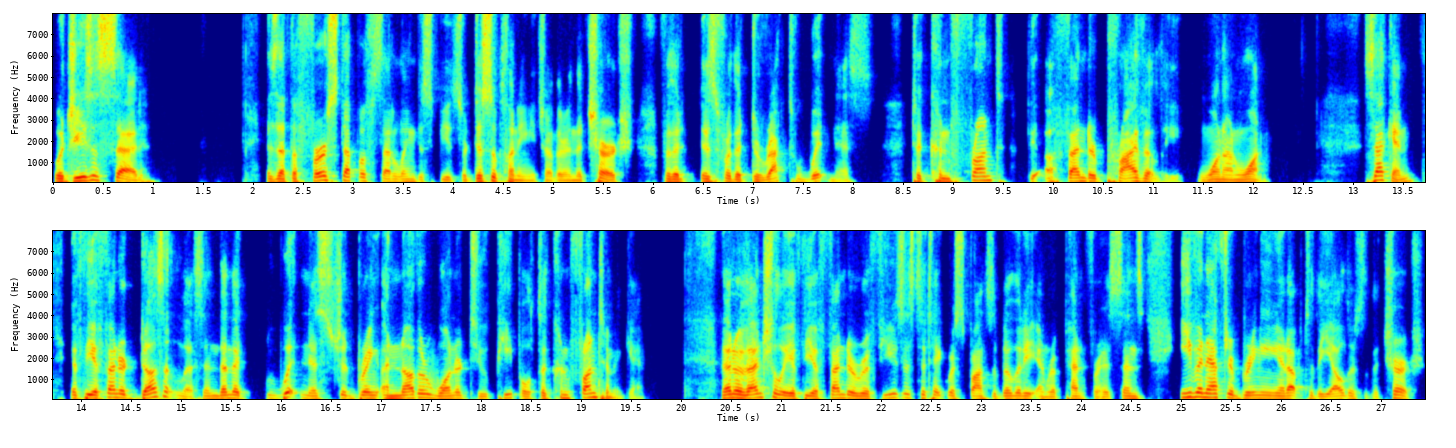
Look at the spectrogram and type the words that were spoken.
What Jesus said is that the first step of settling disputes or disciplining each other in the church for the, is for the direct witness to confront the offender privately, one on one. Second, if the offender doesn't listen, then the witness should bring another one or two people to confront him again. Then, eventually, if the offender refuses to take responsibility and repent for his sins, even after bringing it up to the elders of the church,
